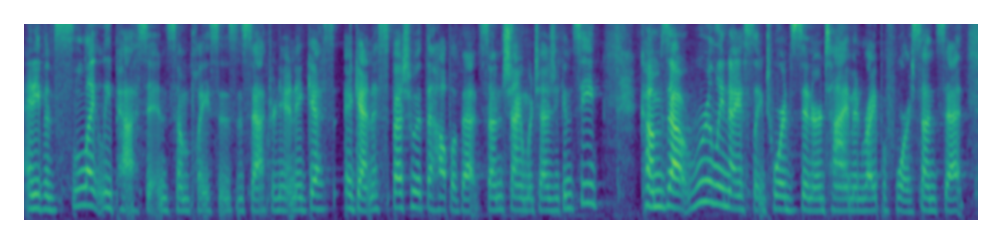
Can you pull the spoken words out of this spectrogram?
and even slightly past it in some places this afternoon. I guess, again, especially with the help of that sunshine, which as you can see, comes out really nicely towards dinner time and right before sunset.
